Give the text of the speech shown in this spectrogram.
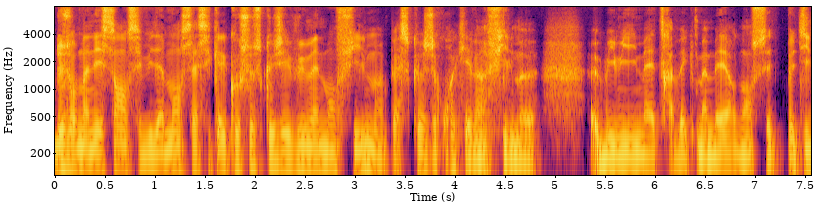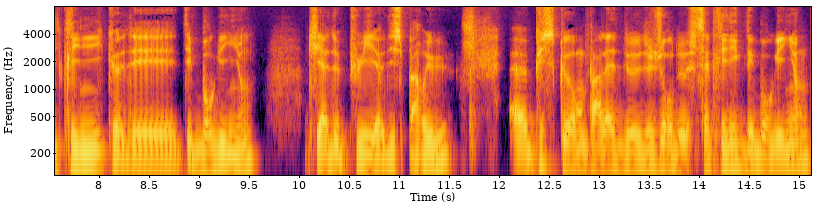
Le jour de ma naissance, évidemment, ça c'est quelque chose que j'ai vu même en film, parce que je crois qu'il y avait un film euh, 8 mm avec ma mère dans cette petite clinique des, des Bourguignons, qui a depuis euh, disparu. Euh, Puisqu'on parlait de- du jour de cette clinique des Bourguignons,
